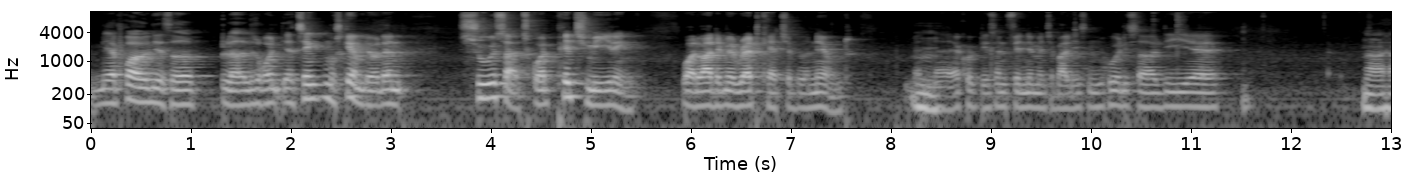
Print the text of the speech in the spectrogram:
men jeg prøvede lige at sidde og bladre lidt rundt. Jeg tænkte måske, om det var den Suicide Squad pitch meeting, hvor det var det med Redcatcher blev nævnt. Men mm. øh, jeg kunne ikke lige sådan finde det, mens jeg bare lige sådan hurtigt så lige øh, Nej.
